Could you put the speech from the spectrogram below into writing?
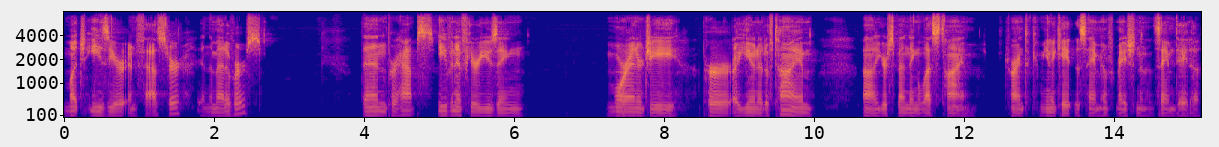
much easier and faster in the metaverse, then perhaps even if you're using more energy per a unit of time, uh, you're spending less time trying to communicate the same information and the same data.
